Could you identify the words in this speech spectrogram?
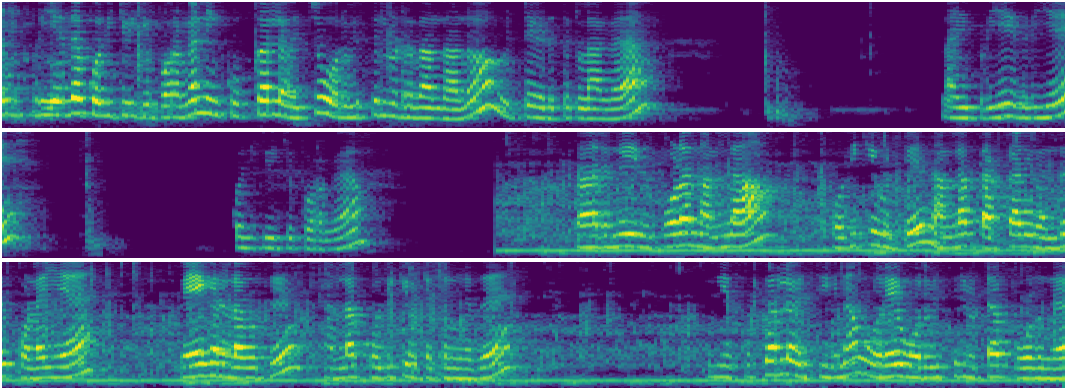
நான் இப்படியே தான் கொதிக்க வைக்க போகிறேங்க நீங்கள் குக்கரில் வச்சு ஒரு விசில் விடுறதா இருந்தாலும் விட்டு எடுத்துக்கலாங்க. நான் இப்படியே இதுலேயே கொதிக்க வைக்க போகிறேங்க பாருங்க இது போல் நல்லா கொதிக்க விட்டு நல்லா தக்காளி வந்து குழைய வேகிற அளவுக்கு நல்லா கொதிக்க விட்டுக்கோங்க இது. நீங்கள் குக்கரில் வச்சிங்கன்னா ஒரே ஒரு விசில் விட்டால் போதுங்க.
